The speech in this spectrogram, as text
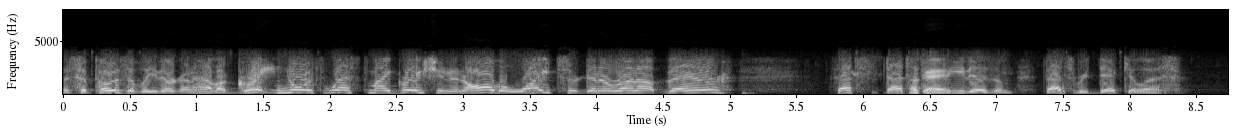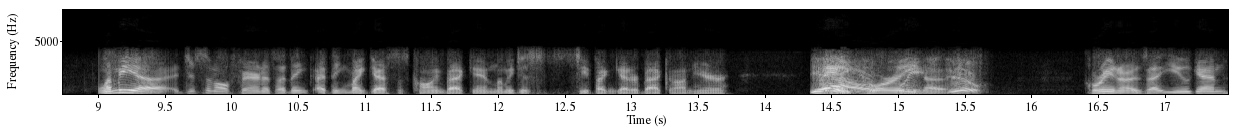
uh, supposedly they're going to have a great Northwest migration, and all the whites are going to run up there. That's that's Okay. defeatism. That's ridiculous. Let me, uh, just in all fairness, I think I think my guest is calling back in. Let me just see if I can get her back on here. Yeah, Hey, oh, Corina. please do. Corina, is that you again?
